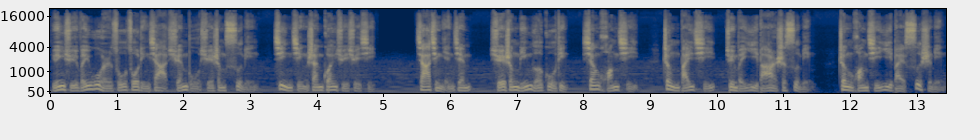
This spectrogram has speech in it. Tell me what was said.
允许维吾尔族左领下选补学生四名进景山官学学习。嘉庆年间，学生名额固定，镶黄旗、正白旗均为一百二十四名，正黄旗一百四十名，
